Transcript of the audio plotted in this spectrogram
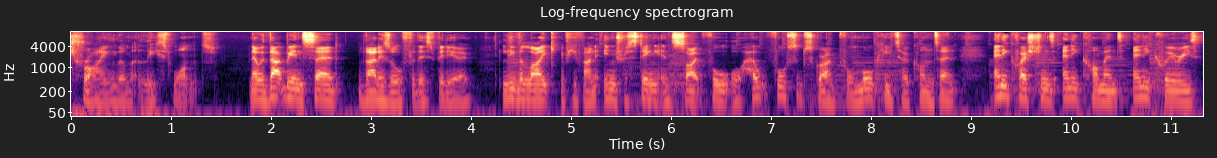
trying them at least once. Now, with that being said, that is all for this video. Leave a like if you found it interesting, insightful, or helpful. Subscribe for more keto content. Any questions, any comments, any queries,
